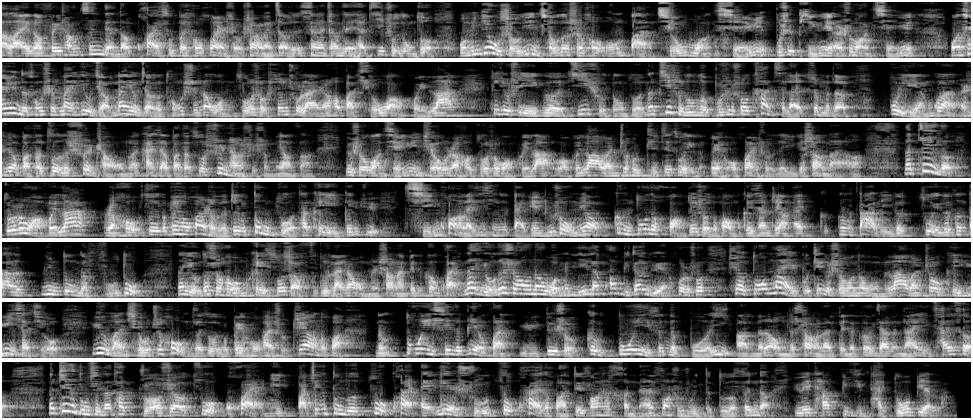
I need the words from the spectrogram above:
再来一个非常经典的快速背后换手上篮教学，先来讲解一下基础动作。我们右手运球的时候，我们把球往前运，不是平运，而是往前运。往前运的同时迈右脚，迈右脚的同时呢，我们左手伸出来，然后把球往回拉，这就是一个基础动作。那基础动作不是说看起来这么的不连贯，而是要把它做的顺畅。我们来看一下，把它做顺畅是什么样子啊？右手往前运球，然后左手往回拉，往回拉完之后直接做一个背后换手的一个上篮啊。那这个左手往回拉。然后做一个背后换手的这个动作，它可以根据情况来进行一个改变。比如说，我们要更多的晃对手的话，我们可以像这样，哎，更大的一个做一个更大的运动的幅度。那有的时候我们可以缩小幅度来让我们上篮变得更快。那有的时候呢，我们离篮筐比较远，或者说需要多迈一步，这个时候呢，我们拉完之后可以运下球，运完球之后我们再做一个背后换手。这样的话能多一些的变换，与对手更多一分的博弈啊，能让我们的上篮变得更加的难以猜测。那这个东西呢，它主要是是要做快，你把这个动作做快，哎，练熟做快的话，对方是很难防守住你的得分的，因为它毕竟太多变了。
